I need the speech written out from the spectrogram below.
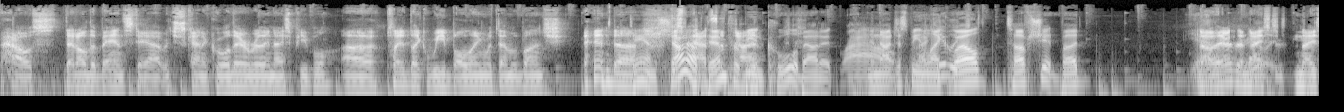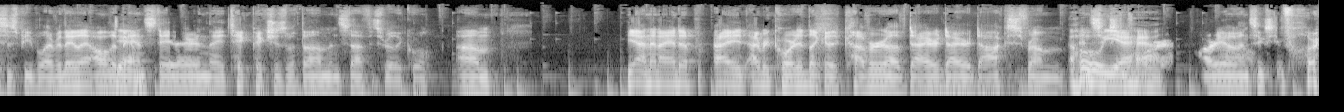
house that all the bands stay at, which is kind of cool. They were really nice people. Uh Played like Wii bowling with them a bunch. And uh, Damn, shout out passed them for time. being cool about it. Wow. And not just being I like, can't believe- well, tough shit, bud. no, they're the really. nicest nicest people ever. They let all the Damn. bands stay there and they take pictures with them and stuff. It's really cool. Um, yeah, and then I end up I I recorded like a cover of Dire Dire Docks from Oh, N64, yeah. Mario and 64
